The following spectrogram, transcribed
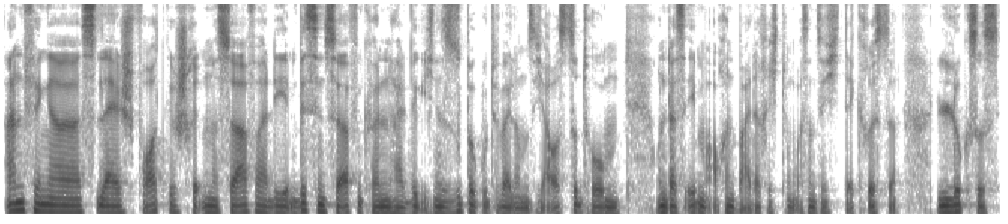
Anfänger slash fortgeschrittene Surfer, die ein bisschen surfen können, halt wirklich eine super gute Welle, um sich auszutoben. Und das eben auch in beide Richtungen, was natürlich der größte Luxus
